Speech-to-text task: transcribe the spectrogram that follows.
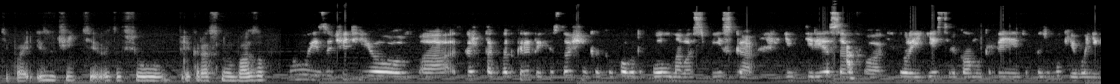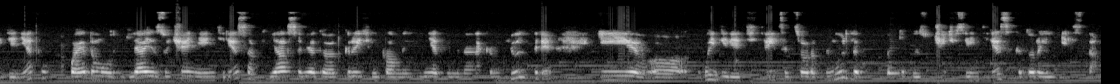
типа изучить эту всю прекрасную базу ну, изучить ее, а, скажем так, в открытых источниках какого-то полного списка интересов, а, которые есть в рекламном кабинете в Facebook, его нигде нет. Поэтому для изучения интересов я советую открыть рекламный кабинет именно на компьютере и а, выделить 30-40 минут для того, чтобы изучить все интересы, которые есть там.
